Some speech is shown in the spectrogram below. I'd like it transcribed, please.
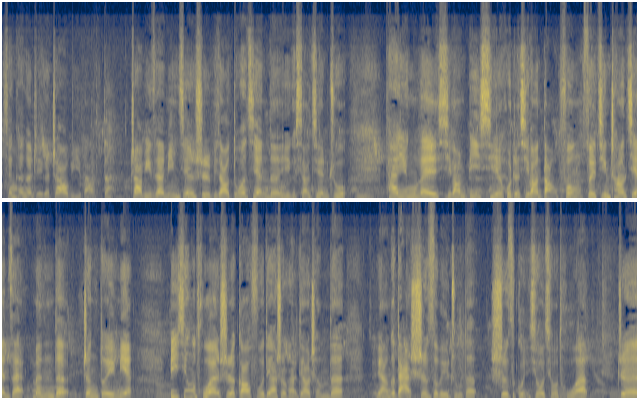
先看看这个照壁吧。好的，照壁在民间是比较多见的一个小建筑。嗯，它因为希望辟邪或者希望挡风，所以经常建在门的正对面。壁星的图案是高浮雕手法雕成的，两个大狮子为主的狮子滚绣球图案。这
